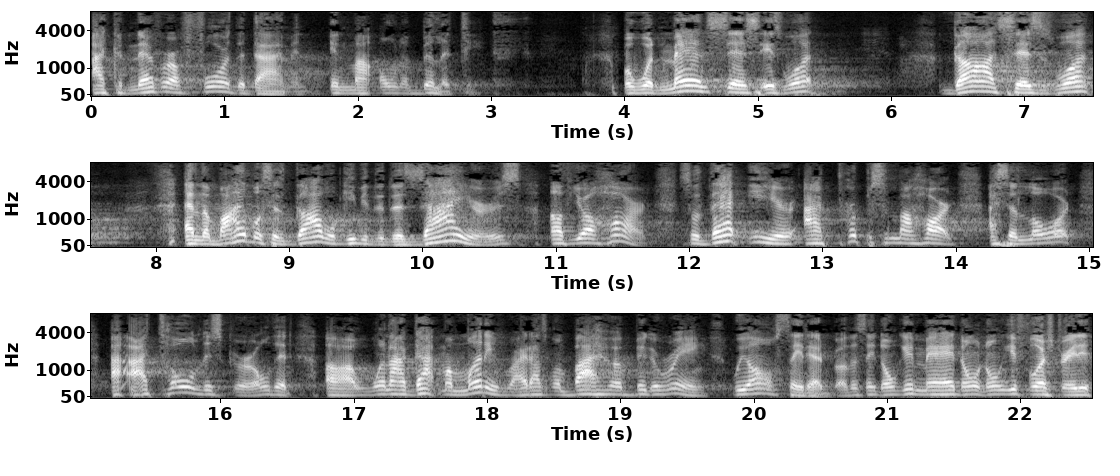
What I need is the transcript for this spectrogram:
I could never afford the diamond in my own ability. But what man says is what? God says is what? And the Bible says God will give you the desires of your heart. So that year, I purposed in my heart, I said, Lord, I, I told this girl that uh, when I got my money right, I was going to buy her a bigger ring. We all say that, brother. Say, don't get mad, don't, don't get frustrated,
